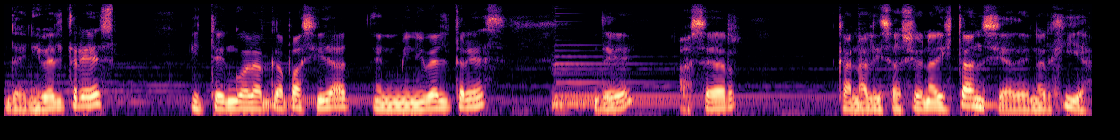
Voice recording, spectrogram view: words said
de nivel 3 y tengo la capacidad en mi nivel 3 de hacer canalización a distancia de energía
